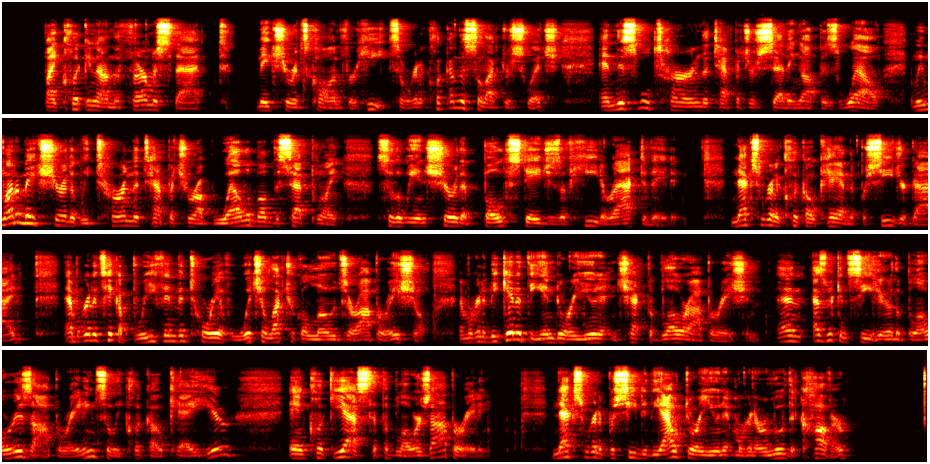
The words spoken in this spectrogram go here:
by clicking on the thermostat to make sure it's calling for heat. So we're going to click on the selector switch and this will turn the temperature setting up as well. And we want to make sure that we turn the temperature up well above the set point so that we ensure that both stages of heat are activated. Next, we're going to click OK on the procedure guide and we're going to take a brief inventory of which electrical loads are operational. And we're going to begin at the indoor unit and check the blower operation. And as we can see here, the blower is operating. So we click OK here and click yes that the blower is operating. Next, we're going to proceed to the outdoor unit and we're going to remove the cover.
